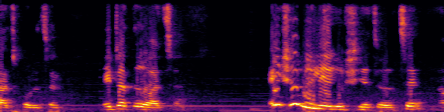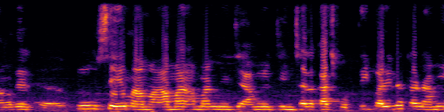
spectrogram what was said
কাজ করেছেন। এটাতেও আছেন এইসব মিলিয়ে গুছিয়ে চলছে। আমাদের ক্রু সেম আমার আমার নিজে, আমি টিম ছাড়া কাজ করতেই পারি না, কারণ আমি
